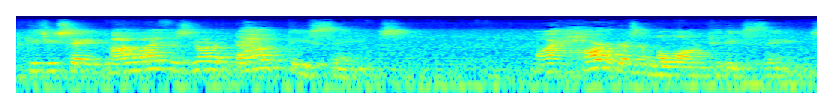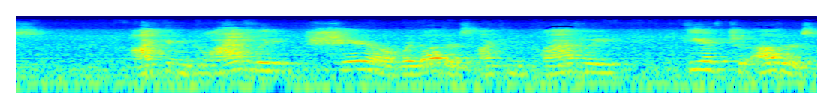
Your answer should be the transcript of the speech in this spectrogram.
Because you say, My life is not about these things. My heart doesn't belong to these things. I can gladly share with others. I can gladly give to others.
